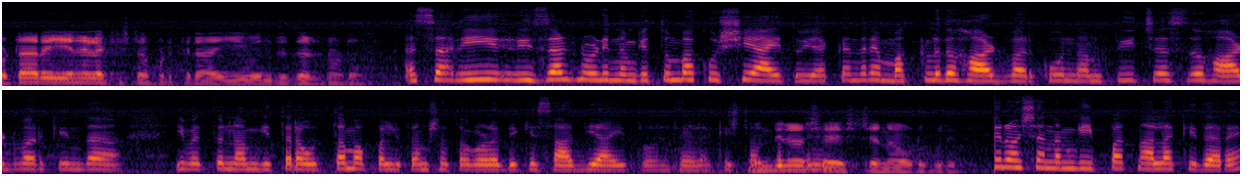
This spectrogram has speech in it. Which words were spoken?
ಒಟ್ಟಾರೆ ಏನು ಹೇಳಕ್ಕೆ ಇಷ್ಟಪಡ್ತೀರಾ ಈ ಒಂದು ರಿಸಲ್ಟ್ ನೋಡೋದು? ಸರ್ ಈ ರಿಸಲ್ಟ್ ನೋಡಿ ನಮಗೆ ತುಂಬ ಖುಷಿ ಆಯಿತು. ಯಾಕಂದರೆ ಮಕ್ಕಳದು ಹಾರ್ಡ್ ವರ್ಕು ನಮ್ಮ ಟೀಚರ್ಸ್ದು ಹಾರ್ಡ್ ವರ್ಕಿಂದ ಇವತ್ತು ನಮ್ಗೆ ಈ ಥರ ಉತ್ತಮ ಫಲಿತಾಂಶ ತಗೊಳ್ಳೋದಕ್ಕೆ ಸಾಧ್ಯ ಆಯಿತು ಅಂತ ಹೇಳಕ್ಕೆ ಮುಂದಿನ ಇಷ್ಟಪಡ್ತೀನಿ ವರ್ಷ ಎಷ್ಟು ಜನ ಹುಡುಗರು ಮುಂದಿನ ವರ್ಷ ನಮಗೆ ಇಪ್ಪತ್ನಾಲ್ಕು ಇದ್ದಾರೆ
